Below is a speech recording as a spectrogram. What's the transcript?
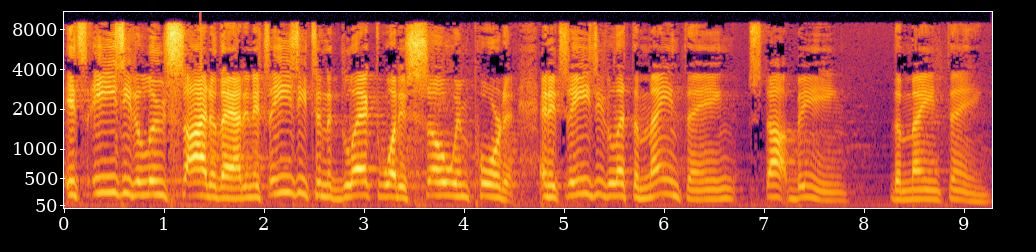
it's easy to lose sight of that and it's easy to neglect what is so important. And it's easy to let the main thing stop being the main thing.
